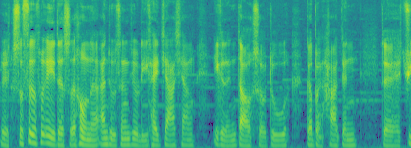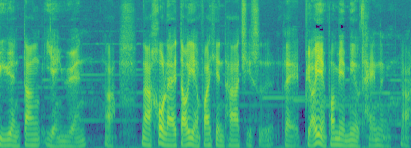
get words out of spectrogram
所以十四岁的时候呢，安徒生就离开家乡，一个人到首都哥本哈根的剧院当演员啊。那后来导演发现他其实在表演方面没有才能啊，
